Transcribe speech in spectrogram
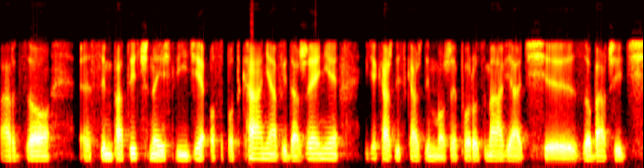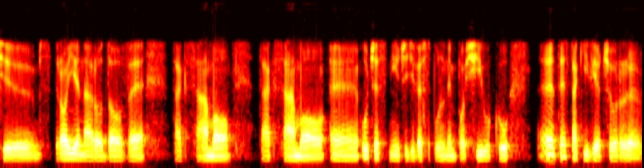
bardzo e, sympatyczne, jeśli idzie o spotkania, wydarzenie, gdzie każdy z każdym może porozmawiać, zobaczyć stroje narodowe, tak samo, tak samo uczestniczyć we wspólnym posiłku. To jest taki wieczór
